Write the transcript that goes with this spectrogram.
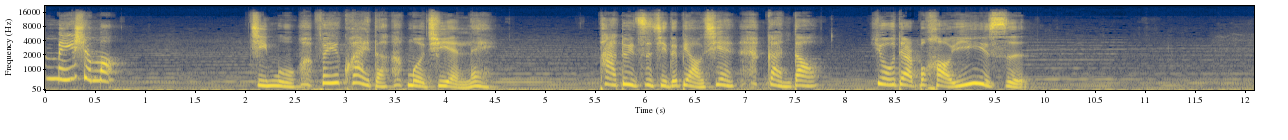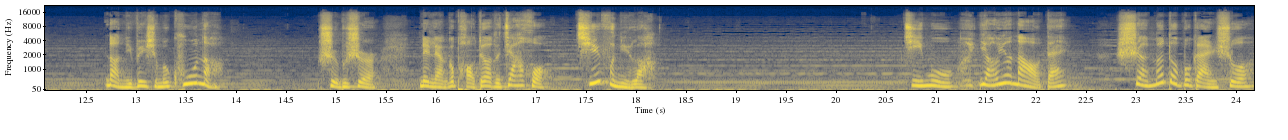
没什么。吉姆飞快地抹去眼泪，他对自己的表现感到有点不好意思。那你为什么哭呢？是不是那两个跑掉的家伙欺负你了？吉姆摇摇脑袋，什么都不敢说。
